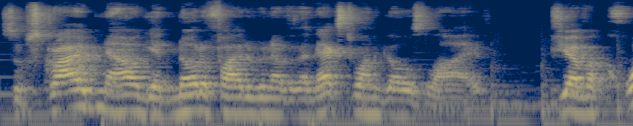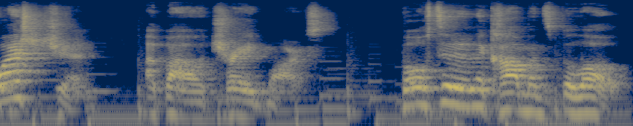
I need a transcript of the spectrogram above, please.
subscribe now, get notified whenever the next one goes live. If you have a question about trademarks, post it in the comments below.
